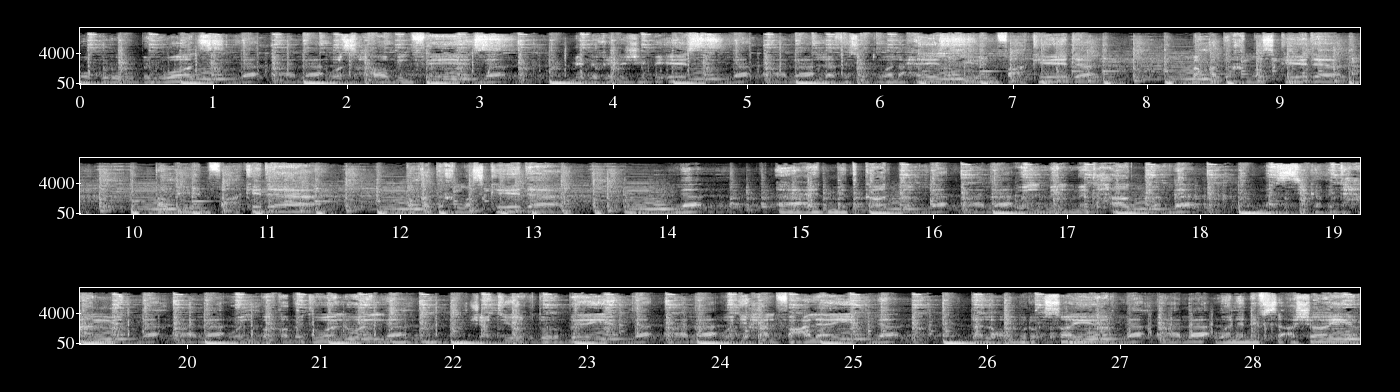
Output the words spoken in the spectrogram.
و group الواتس لا لا. وأصحاب الفيس لا. من غير GPS لا لا. لا في صوت ولا حس. ينفع كده؟ بقى تخلص كده. طب ينفع كده؟ بقى تخلص كده. لا. قاعد متقدر. لا. متحضر لا مزيكا بتحمل لا لا والبقى بتولول. لا. شات يغدر بيا. لا لا. ودي حلف عليا. لا ده العمر قصير. لا لا. وأنا نفسي اشير.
